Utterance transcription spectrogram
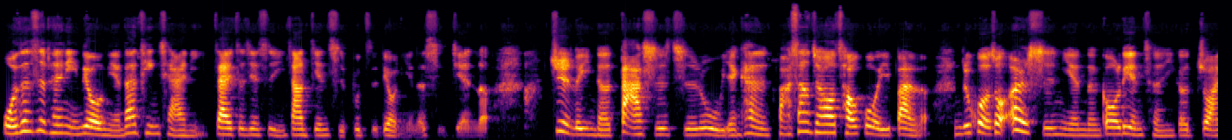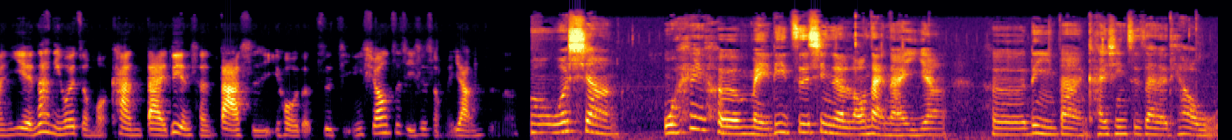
我认识佩妮六年，但听起来你在这件事情上坚持不止六年的时间了。距离你的大师之路，眼看马上就要超过一半了。如果说二十年能够练成一个专业，那你会怎么看待练成大师以后的自己？你希望自己是什么样子呢？嗯，我想我会和美丽自信的老奶奶一样，和另一半开心自在的跳舞。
